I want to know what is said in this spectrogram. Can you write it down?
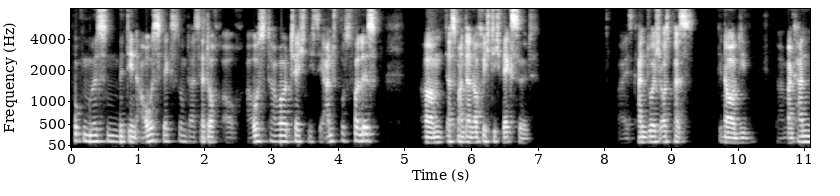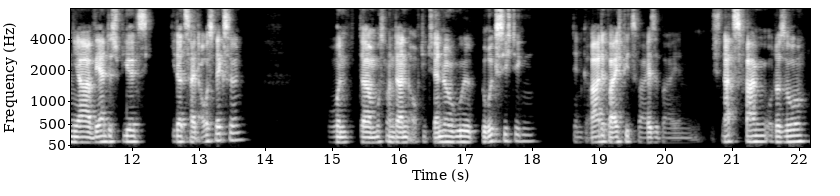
gucken müssen mit den Auswechslungen, da es ja doch auch ausdauertechnisch sehr anspruchsvoll ist, ähm, dass man dann auch richtig wechselt. Weil es kann durchaus passieren, genau, die, man kann ja während des Spiels jederzeit auswechseln. Und da muss man dann auch die General Rule berücksichtigen. Denn gerade beispielsweise beim Schnatzfang oder so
